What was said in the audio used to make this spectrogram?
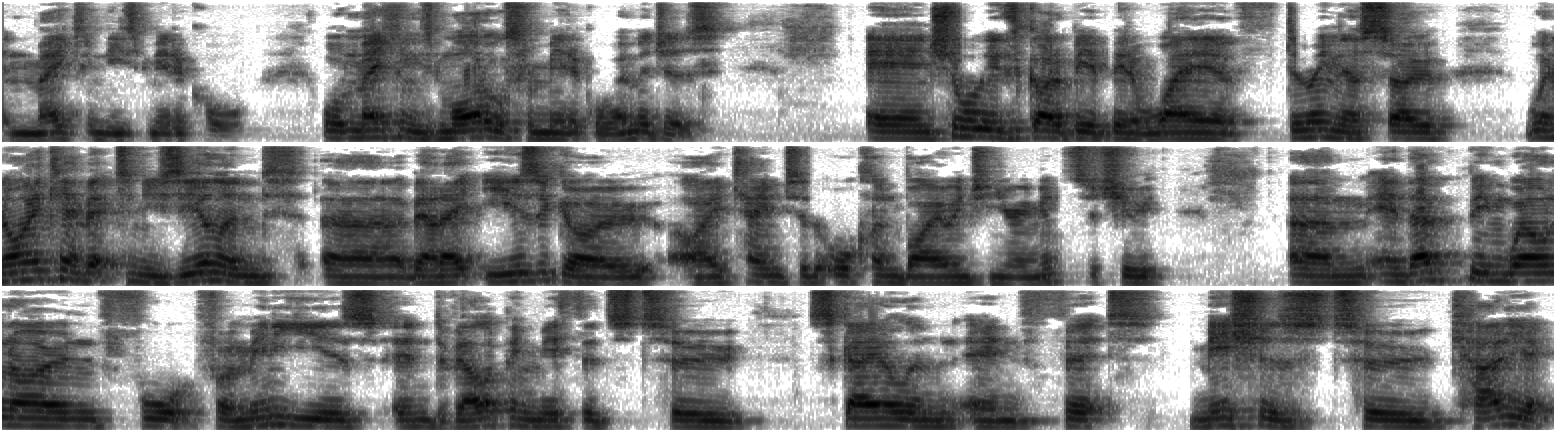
in making these medical or making these models from medical images. And surely there's got to be a better way of doing this. So when I came back to New Zealand uh, about eight years ago, I came to the Auckland Bioengineering Institute. Um, and they've been well known for, for many years in developing methods to scale and, and fit meshes to cardiac,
